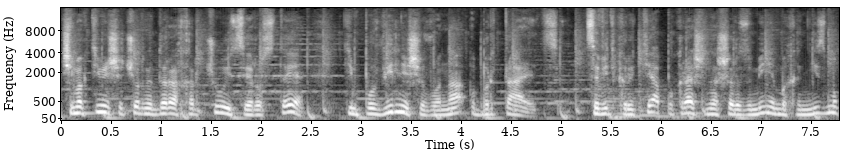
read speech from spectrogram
Чим активніше чорна діра харчується і росте, тим повільніше вона обертається. Це відкриття покращує наше розуміння механізму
